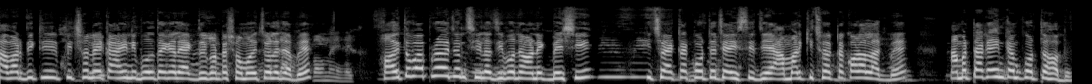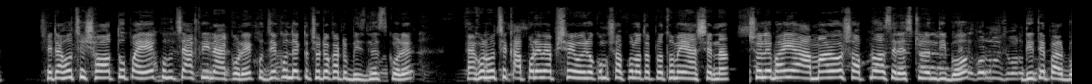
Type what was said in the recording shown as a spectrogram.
খাবার বিক্রির পিছনে কাহিনী বলতে গেলে এক দুই ঘণ্টা সময় চলে যাবে। হয়তো বা প্রয়োজন ছিল জীবনে অনেক বেশি কিছু একটা করতে চাইছি যে আমার কিছু একটা করা লাগবে, আমার টাকা ইনকাম করতে হবে। সেটা হচ্ছে সৎ উপায়ে কোনো চাকরি না করে, যে কোনো একটা ছোটখাটো বিজনেস করে। এখন হচ্ছে কাপড়ের ব্যবসায় ওই রকম সফলতা প্রথমেই আসে না। আসলে ভাইয়া, আমারও স্বপ্ন আছে রেস্টুরেন্ট দিব, দিতে পারব।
